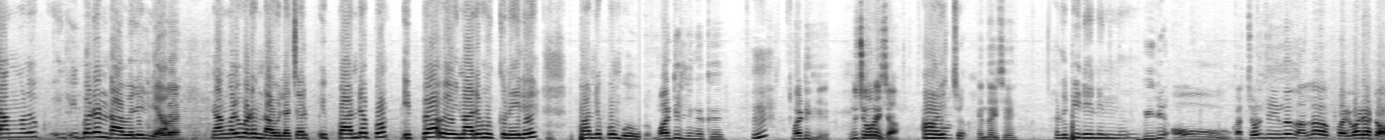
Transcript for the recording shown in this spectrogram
ഞങ്ങൾ ഇവിടെ ഉണ്ടാവലില്ല. ഞങ്ങൾ ഇവിടെ ഉണ്ടാവില്ല ചിലപ്പോ ഇപ്പാന്റെ ഒപ്പം ഇപ്പ വൈകുന്നേരം നിക്കണേൽ ഇപ്പാന്റെ ഒപ്പം പോകും മടിയില്ലേ നിങ്ങക്ക്? മടിയില്ലേ? ഇന്ന് ചോറ് കഴിച്ചാ? ആ അയച്ചു എന്താ കഴിച്ചേ? അത് ബിരിയാണി ബിരി ഓ കച്ചവടം ചെയ്യുന്നത് നല്ല പരിപാടി കേട്ടോ.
